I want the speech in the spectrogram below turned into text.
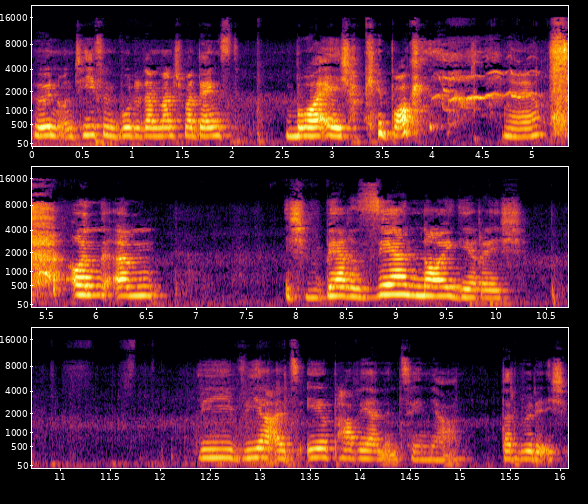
Höhen und Tiefen, wo du dann manchmal denkst, boah, ey, ich hab keinen Bock. Ja, ja. Und ähm, ich wäre sehr neugierig, wie wir als Ehepaar wären in zehn Jahren. Das würde ich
